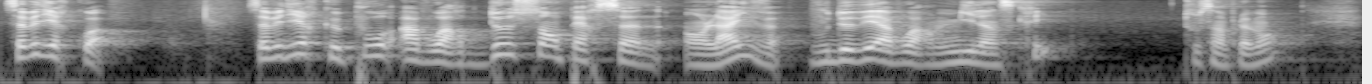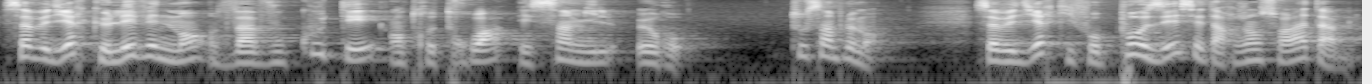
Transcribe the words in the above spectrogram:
Ça veut dire quoi? Ça veut dire que pour avoir 200 personnes en live, vous devez avoir 1000 inscrits, tout simplement. Ça veut dire que l'événement va vous coûter entre 3 et 5000 euros, tout simplement. Ça veut dire qu'il faut poser cet argent sur la table.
